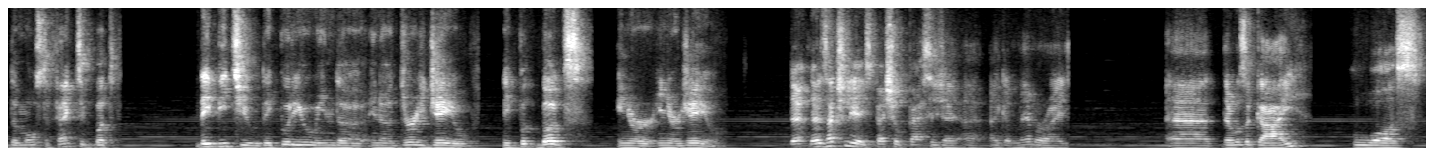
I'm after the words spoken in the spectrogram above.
the most effective but they beat you. They put you in the in a dirty jail. They put bugs in your in your jail that, there's actually a special passage i i, I got memorized uh, there was a guy who was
